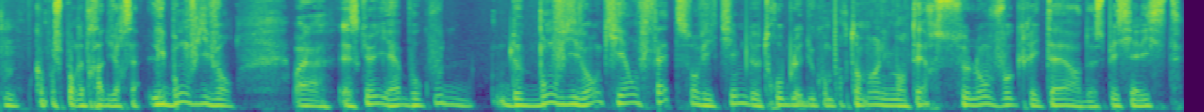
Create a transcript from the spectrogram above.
comment je pourrais traduire ça? Les bons vivants. Voilà. Est-ce qu'il y a beaucoup de bons vivants qui en fait sont victimes de troubles du comportement alimentaire selon vos critères de spécialistes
